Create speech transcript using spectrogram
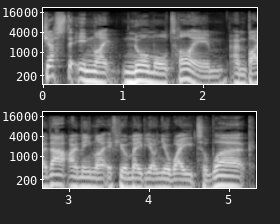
just in like normal time. And by that, I mean like if you're maybe on your way to work,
